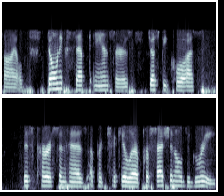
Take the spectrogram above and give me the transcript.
child. Don't accept answers just because this person has a particular professional degree.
